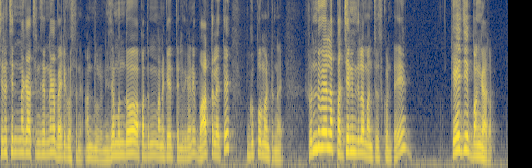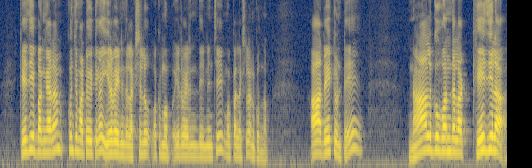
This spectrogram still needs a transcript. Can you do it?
చిన్న చిన్నగా చిన్న చిన్నగా బయటకు వస్తున్నాయి. అందులో నిజముందో అబద్ధం మనకైతే తెలియదు కానీ వార్తలు అయితే గుప్పమంటున్నాయి. రెండు వేల పద్దెనిమిదిలో మనం చూసుకుంటే కేజీ బంగారం కేజీ బంగారం కొంచెం అటు ఇటుగా ఇరవై ఎనిమిది లక్షలు ఒక ముప్పై ఇరవై ఎనిమిది నుంచి ముప్పై లక్షలు అనుకుందాం. ఆ రేట్ ఉంటే నాలుగు వందల కేజీల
